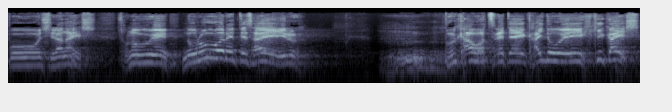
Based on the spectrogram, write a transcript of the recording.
法を知らないし、その上呪われてさえいる。部下を連れて街道へ引き返し、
